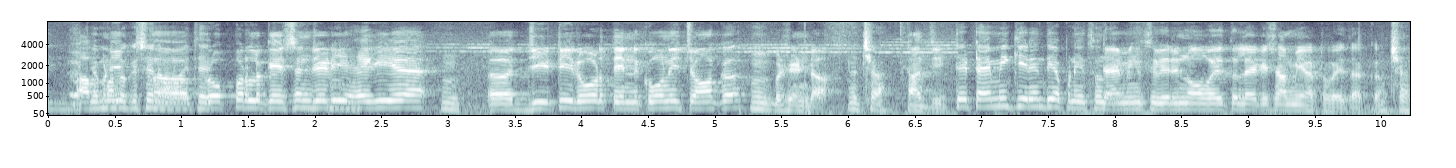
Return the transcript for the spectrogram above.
ਜੇ ਮੰਨ ਲਓ ਕਿਸੇ ਨੇ ਆਉਣਾ ਇੱਥੇ ਪ੍ਰੋਪਰ ਲੋਕੇਸ਼ਨ ਜਿਹੜੀ ਹੈਗੀ ਹੈ ਜੀਟੀ ਰੋਡ ਤਿੰਨ ਕੋਣੀ ਚੌਂਕ ਬਠਿੰਡਾ। ਅੱਛਾ। ਹਾਂਜੀ। ਤੇ ਟਾਈਮਿੰਗ ਕੀ ਰਹਿੰਦੀ ਆਪਣੀ ਇੱਥੋਂ? ਟਾਈਮਿੰਗ ਸਵੇਰੇ 9 ਵਜੇ ਤੋਂ ਲੈ ਕੇ ਸ਼ਾਮੀ 8 ਵਜੇ ਤੱਕ। ਅੱਛਾ।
